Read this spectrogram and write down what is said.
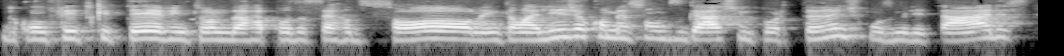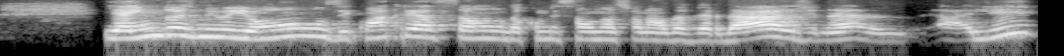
do, conflito que teve em torno da Raposa Serra do Sol. Né? Então, ali já começou um desgaste importante com os militares. E aí, em 2011, com a criação da Comissão Nacional da Verdade, né, ali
